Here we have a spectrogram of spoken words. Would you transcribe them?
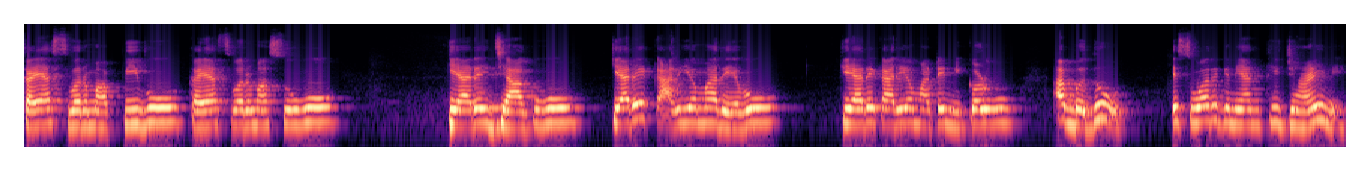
કયા સ્વરમાં પીવું, કયા સ્વરમાં સૂવું, ક્યારે જાગવું, ક્યારે કાર્યમાં રહેવું, ક્યારે કાર્ય માટે નીકળવું, આ બધું એ સ્વર જ્ઞાનથી જાણીને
